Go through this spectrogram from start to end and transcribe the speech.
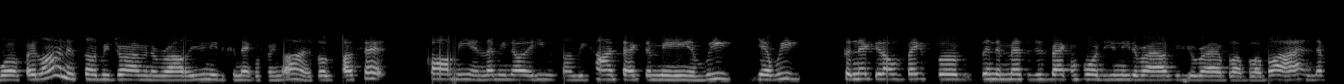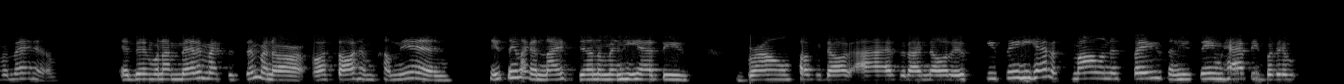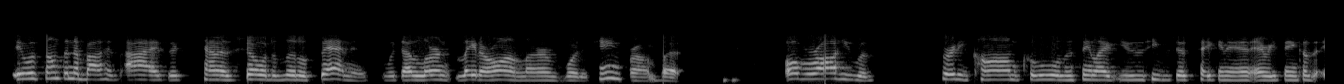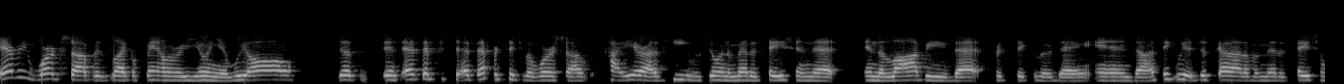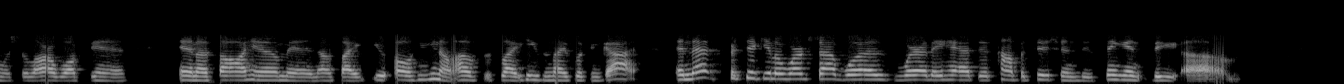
"Well, Fe'Laun is going to be driving to Raleigh. You need to connect with Fe'Laun." So uh, Offset called me and let me know that he was going to be contacting me, and we, yeah, we connected on Facebook, sending messages back and forth. Do you need a ride? I'll give you a ride. Blah blah blah. I had never met him, and then when I met him at the seminar, I saw him come in. He seemed like a nice gentleman. He had these brown puppy dog eyes that I noticed. He seemed he had a smile on his face and he seemed happy, but it it was something about his eyes that kind of showed a little sadness, which I learned later on learned where it came from. But overall, he was pretty calm, cool, and seemed like you, he was just taking in everything. Because every workshop is like a family reunion. We all just at that at that particular workshop, Kaira, he was doing a meditation that in the lobby that particular day, and uh, I think we had just got out of a meditation when Shalar walked in, and I saw him, and I was like, you, oh, you know, I was just like, he's a nice looking guy. And that particular workshop was where they had the competition, the singing, the um,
